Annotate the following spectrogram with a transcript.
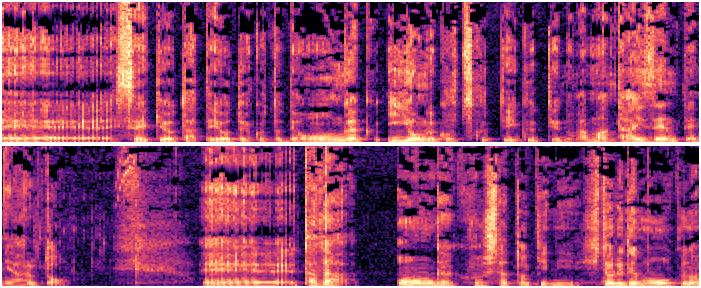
えー、生計を立てようということで音楽、いい音楽を作っていくっていうのがまあ大前提にあると。えー、ただ、音楽をした時に一人でも多くの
